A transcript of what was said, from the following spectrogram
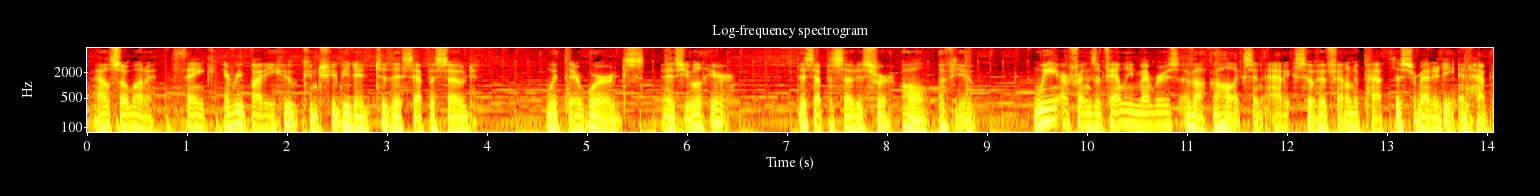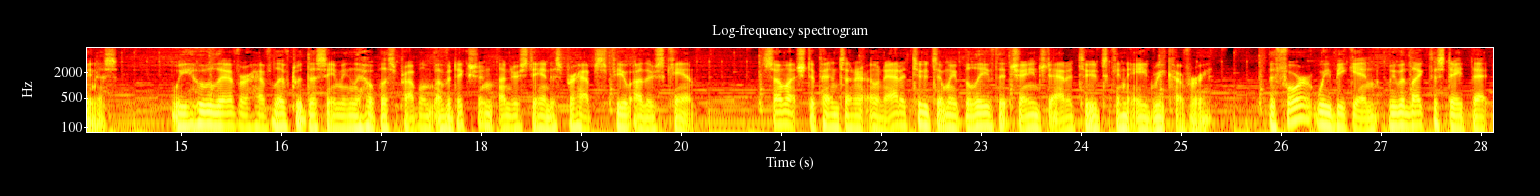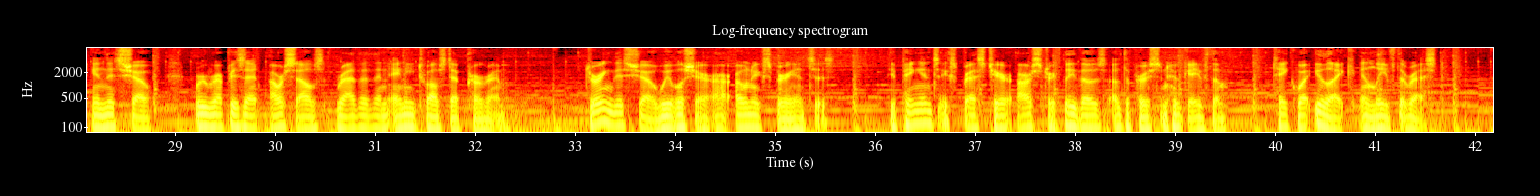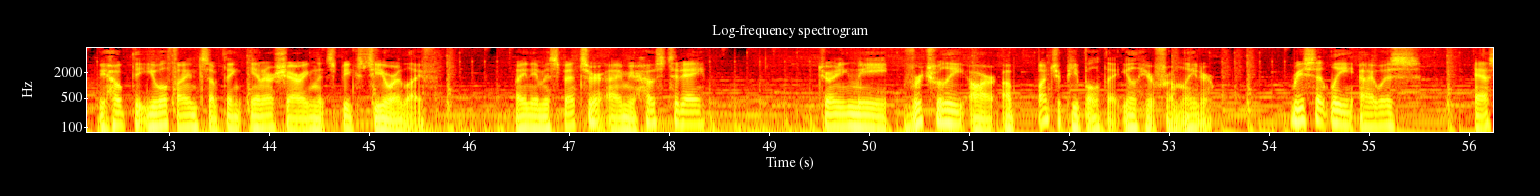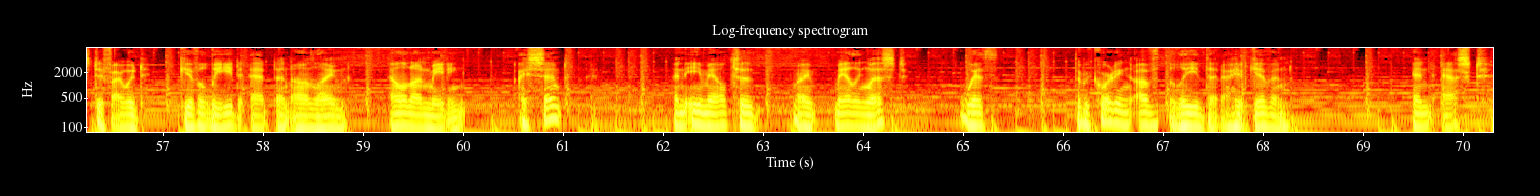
I also want to thank everybody who contributed to this episode with their words, as you will hear. This episode is for all of you. We are friends and family members of alcoholics and addicts who have found a path to serenity and happiness. We who live or have lived with the seemingly hopeless problem of addiction understand as perhaps few others can. So much depends on our own attitudes, and we believe that changed attitudes can aid recovery. Before we begin, we would like to state that in this show, we represent ourselves rather than any 12 step program. During this show, we will share our own experiences. The opinions expressed here are strictly those of the person who gave them. Take what you like and leave the rest. We hope that you will find something in our sharing that speaks to your life. My name is Spencer. I'm your host today. Joining me virtually are a bunch of people that you'll hear from later. Recently, I was asked if I would give a lead at an online Al Anon meeting. I sent an email to my mailing list with the recording of the lead that I had given and asked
